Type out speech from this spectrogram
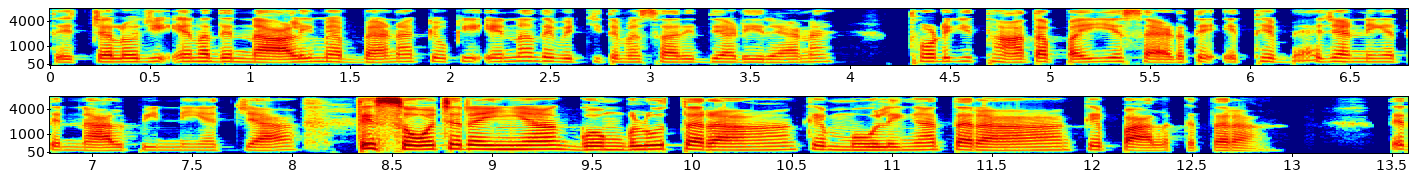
ਤੇ ਚਲੋ ਜੀ ਇਹਨਾਂ ਦੇ ਨਾਲ ਹੀ ਮੈਂ ਬਹਿਣਾ ਕਿਉਂਕਿ ਇਹਨਾਂ ਦੇ ਵਿੱਚ ਹੀ ਤੇ ਮੈਂ ਸਾਰੀ ਦਿਹਾੜੀ ਰਹਿਣਾ ਥੋੜੀ ਜੀ ਥਾਂ ਤਾਂ ਪਈ ਹੈ ਸਾਈਡ ਤੇ ਇੱਥੇ ਬਹਿ ਜਾਨੀ ਆ ਤੇ ਨਾਲ ਪੀਨੀ ਆ ਚਾਹ। ਤੇ ਸੋਚ ਰਹੀ ਆ ਗੋਂਗਲੂ ਤਰਾਂ ਕਿ ਮੂਲੀਆਂ ਤਰਾਂ ਕਿ ਪਾਲਕ ਤਰਾਂ। ਤੇ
